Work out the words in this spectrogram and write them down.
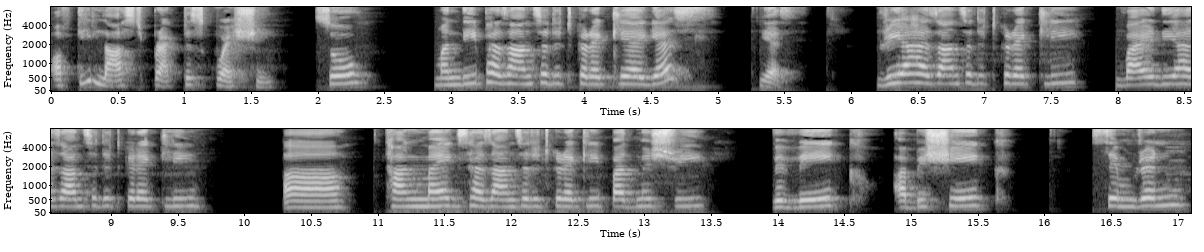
of the last practice question. So Mandeep has answered it correctly, I guess. Yes. Ria has answered it correctly. Vaidya has answered it correctly. Uh, Thang Megs has answered it correctly. Padmashri, Vivek, Abhishek, Simran,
